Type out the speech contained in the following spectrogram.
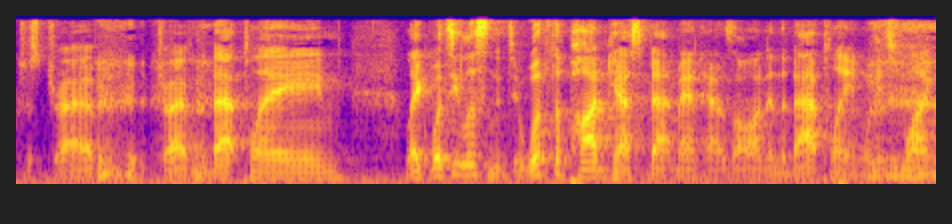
just driving driving the bat plane. Like, what's he listening to? What's the podcast Batman has on in the Batplane when he's flying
